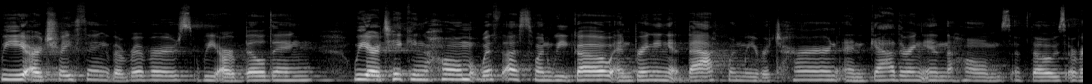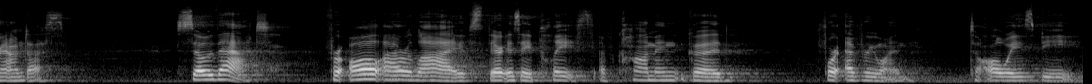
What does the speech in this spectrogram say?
We are tracing the rivers. We are building. We are taking home with us when we go and bringing it back when we return and gathering in the homes of those around us. So that for all our lives, there is a place of common good for everyone to always be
